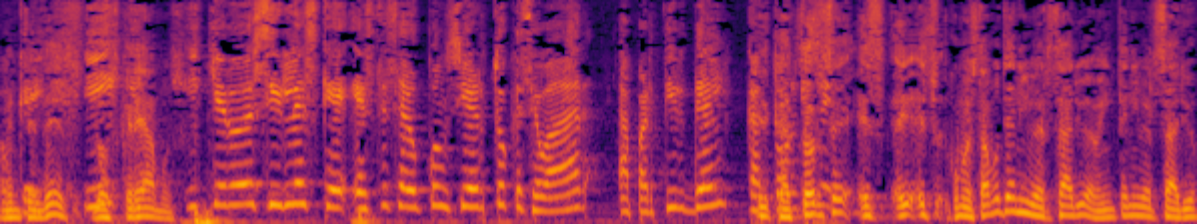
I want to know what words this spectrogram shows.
¿Me entendés? Los creamos. Y, quiero decirles que este será un concierto que se va a dar a partir del 14. El 14 es, como estamos de aniversario, de 20 aniversario,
